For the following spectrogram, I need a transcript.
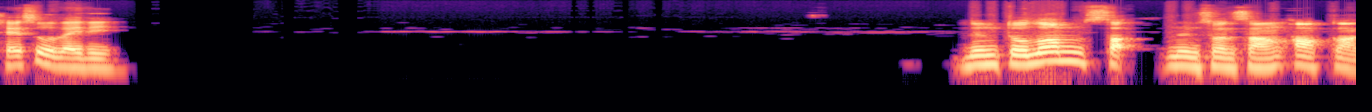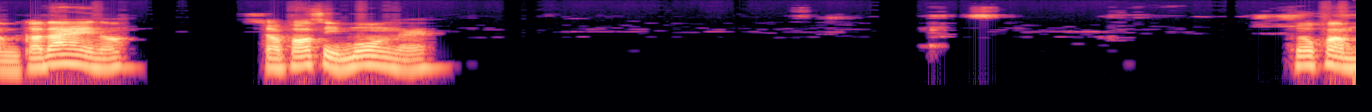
ใช้สูตรอะไรดี ดึงตัวร่วมหนึ่งส่วนสองออกก่อนก็ได้เนาะเฉพาะสีม่วงนะ เพื่อความ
